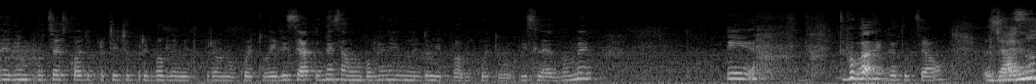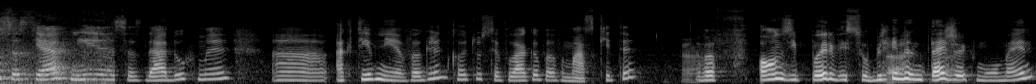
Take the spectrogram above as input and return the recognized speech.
един процес, който протича при въглените, примерно, които, или всяка, не само въглени, но и други проби, които изследваме. И това е като цяло. Заедно с тях ние създадохме а, активния въглен, който се влага в маските. Да. В онзи първи сублинен да, тежък да. момент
